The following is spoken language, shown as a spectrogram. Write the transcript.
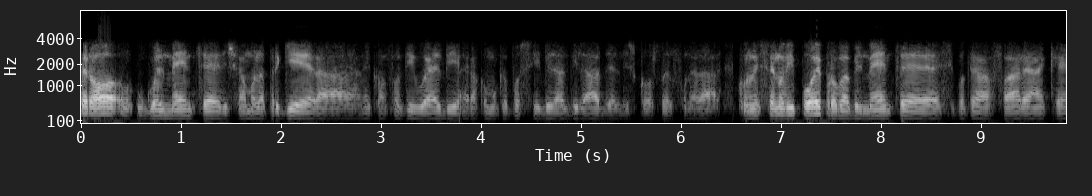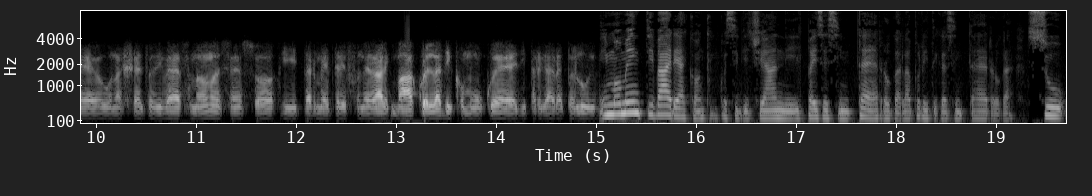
Però ugualmente diciamo, la preghiera nei confronti di Welby era comunque possibile al di là del discorso del funerale. Con il senno di poi probabilmente si poteva fare anche una scelta diversa, ma non nel senso di permettere i funerali, ma quella di comunque di pregare per lui. In momenti vari, ecco anche in questi dieci anni il paese si interroga, la politica si interroga su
